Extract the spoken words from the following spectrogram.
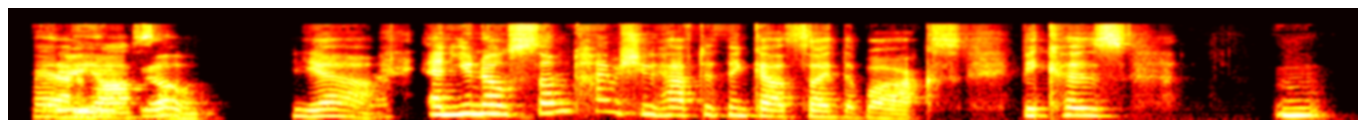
That'd be awesome. Yeah. And you know, sometimes you have to think outside the box because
